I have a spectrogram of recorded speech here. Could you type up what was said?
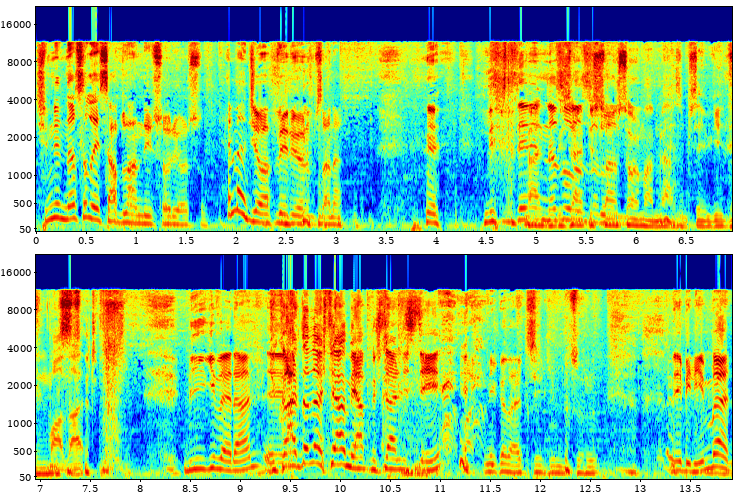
Şimdi nasıl hesaplandığı soruyorsun. Hemen cevap veriyorum sana. Listenin Ben de nasıl güzel bir soru sormam lazım sevgili dinleyiciler. Vallahi Bilgi veren. e, Yukarıdan aşağı mı yapmışlar listeyi? bak ne kadar çirkin bir soru. ne bileyim ben.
